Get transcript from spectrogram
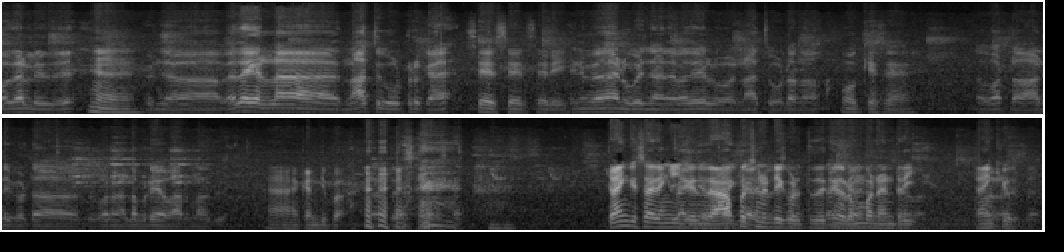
முதல் இது. கொஞ்சம் விதைகள்லாம் நாற்றுக்கு விட்ருக்கேன் சரி சரி சரி. இனிமேல் தான் எனக்கு கொஞ்சம் அந்த விதைகள் நாற்று விடணும். Okay sir. அது வரட்டும் ஆடி பட்டம் இந்த வாரம் நல்லபடியாக வரணும் அது. ஆ கண்டிப்பாக தேங்க்யூ சார் எங்களுக்கு இந்த ஆப்பர்ச்சுனிட்டி. கொடுத்ததுக்கு ரொம்ப. நன்றி. தேங்க்யூ சார்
